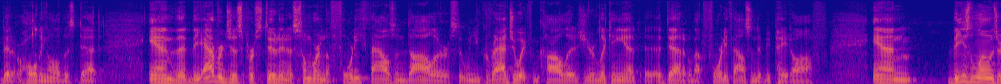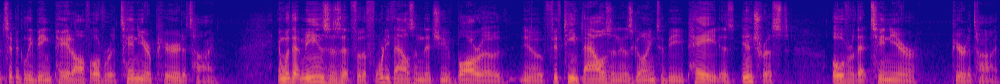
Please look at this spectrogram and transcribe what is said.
that are holding all this debt. And the, the averages per student is somewhere in the $40,000 that when you graduate from college, you're looking at a debt of about 40,000 to be paid off. And these loans are typically being paid off over a 10-year period of time. And what that means is that for the 40,000 that you've borrowed, you know, 15,000 is going to be paid as interest over that 10-year period of time.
